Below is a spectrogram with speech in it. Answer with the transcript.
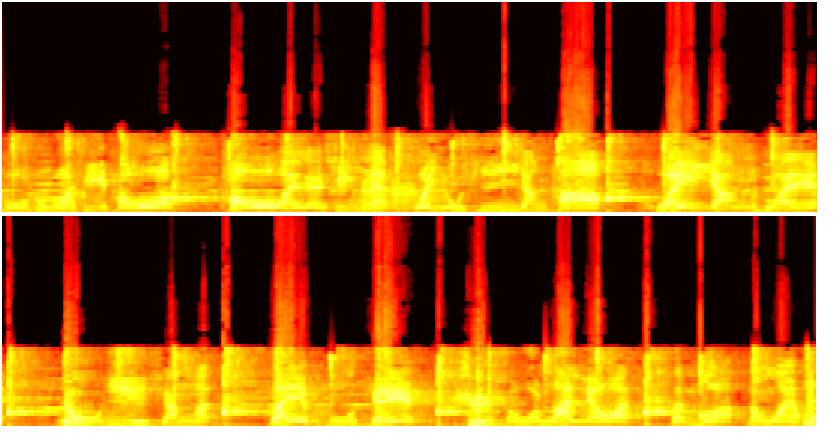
不住低头口问心，我有心养他怀阳短，又一想啊，在福天失手烂了啊，怎么能完婚？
